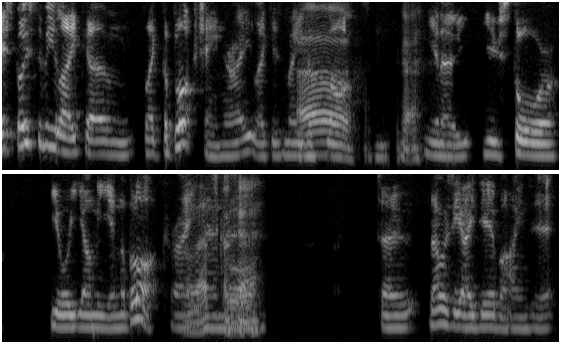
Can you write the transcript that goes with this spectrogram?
It's supposed to be like um like the blockchain, right? Like it's made Oh, of blocks. and, okay. You know, you store your yummy in the block, right? Oh, that's And, cool. okay. So that was the idea behind it.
